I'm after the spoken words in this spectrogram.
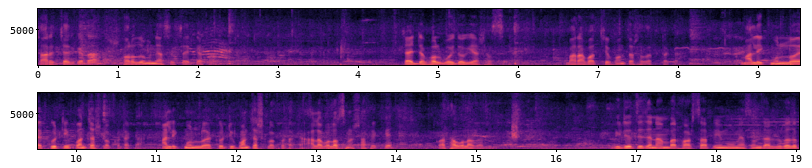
সাড়ে চার কাঠা, সরজমিনে আছে চার কাঠা। চারটা ফল বৈধ গ্যাস আছে। ভাড়া পাচ্ছে পঞ্চাশ হাজার টাকা। মালিক মূল্য এক কোটি পঞ্চাশ লক্ষ টাকা। মালিক মূল্য এক কোটি পঞ্চাশ লক্ষ টাকা। আলাপ আলোচনার সাপেক্ষে কথা বলা যাবে। ভিডিওতে যে নাম্বার, হোয়াটসঅ্যাপ, ইমো, মেসেঞ্জার যোগাযোগ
